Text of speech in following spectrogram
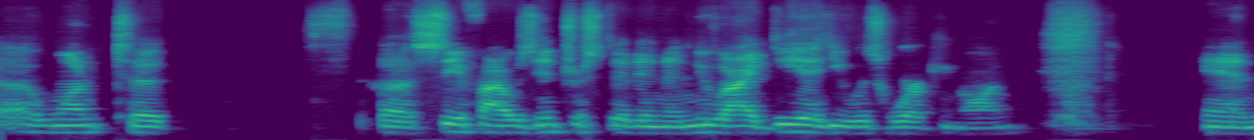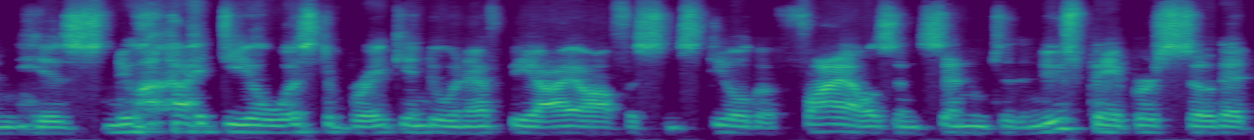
uh, wanted to uh, see if I was interested in a new idea he was working on. And his new idea was to break into an FBI office and steal the files and send them to the newspapers so that,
